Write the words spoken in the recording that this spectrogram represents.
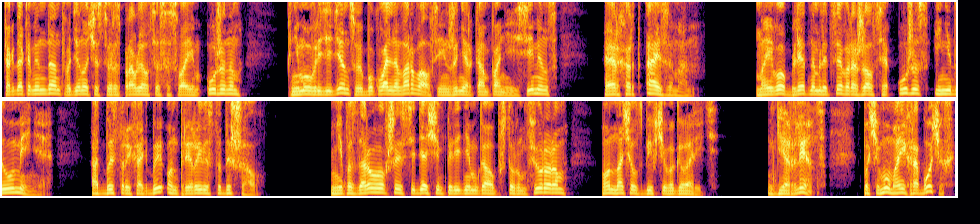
когда комендант в одиночестве расправлялся со своим ужином, к нему в резиденцию буквально ворвался инженер компании «Сименс» Эрхард Айземан. На его бледном лице выражался ужас и недоумение. От быстрой ходьбы он прерывисто дышал. Не поздоровавшись с сидящим перед ним гауптштурмфюрером, он начал сбивчиво говорить. «Герленц, Почему моих рабочих,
